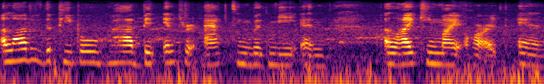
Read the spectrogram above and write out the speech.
a lot of the people who have been interacting with me and liking my art and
